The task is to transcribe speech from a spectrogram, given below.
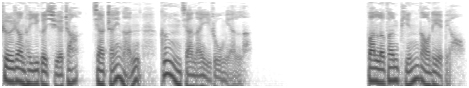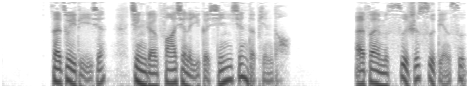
这让他一个学渣。加宅男更加难以入眠了。翻了翻频道列表，在最底下竟然发现了一个新鲜的频道，FM 四十四点四。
